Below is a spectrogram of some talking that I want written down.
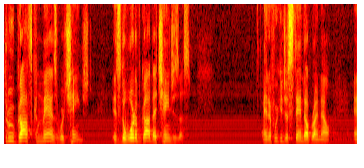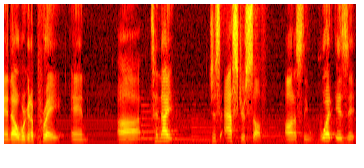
through God's commands, we're changed. It's the Word of God that changes us. And if we could just stand up right now, and uh, we're going to pray. And uh, tonight, just ask yourself, honestly, what is it?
